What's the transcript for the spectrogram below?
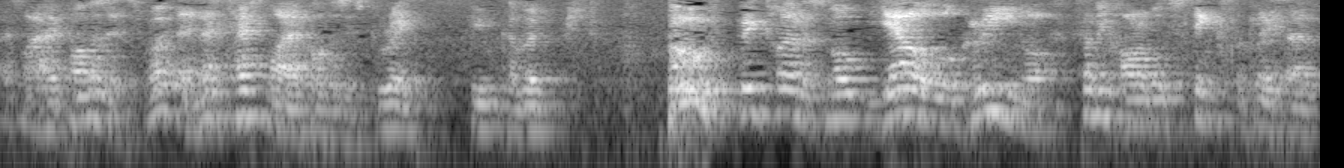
That's my hypothesis. Right then, let's test my hypothesis. Great. Fume covered. Big cloud of smoke, yellow or green or something horrible stinks the place out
